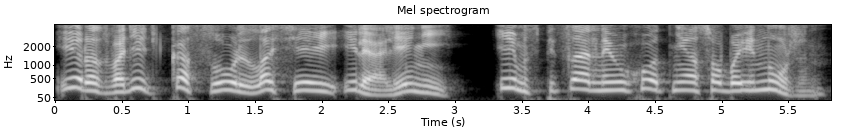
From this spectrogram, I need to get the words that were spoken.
и разводить косуль, лосей или оленей. Им специальный уход не особо и нужен.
